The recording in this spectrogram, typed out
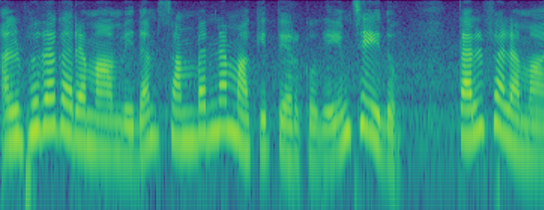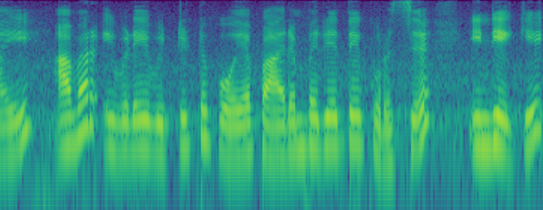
അത്ഭുതകരമാം വിധം സമ്പന്നമാക്കി തീർക്കുകയും ചെയ്തു. തൽഫലമായി അവർ ഇവിടെ വിട്ടിട്ടു പോയ പാരമ്പര്യത്തെക്കുറിച്ച് ഇന്ത്യയ്ക്ക്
